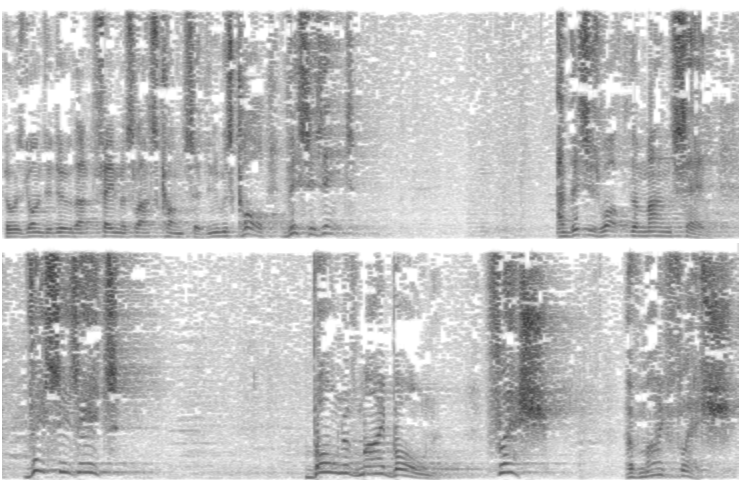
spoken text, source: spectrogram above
who was going to do that famous last concert, and he was called, This is it. And this is what the man said. This is it. Bone of my bone, flesh of my flesh.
